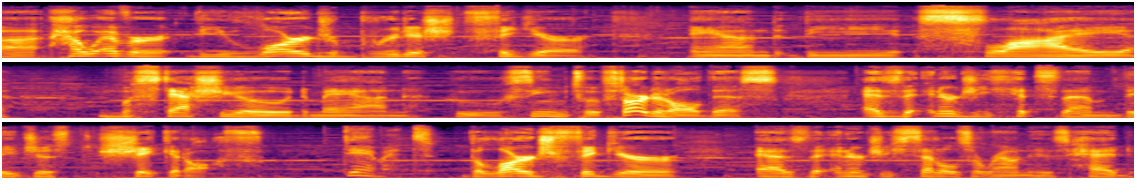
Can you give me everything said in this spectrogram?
Uh, however, the large brutish figure and the sly, mustachioed man who seemed to have started all this, as the energy hits them, they just shake it off. Damn it. The large figure, as the energy settles around his head,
